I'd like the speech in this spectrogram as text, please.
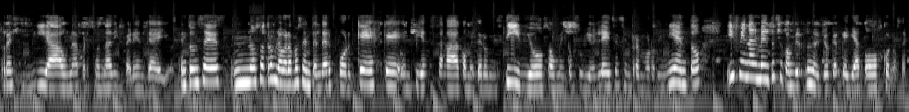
recibía a una persona diferente a ellos. Entonces, nosotros logramos entender por qué es que empieza a cometer homicidios, aumentó su violencia sin remordimiento y finalmente se convierte en el Joker que ya todos conocemos.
